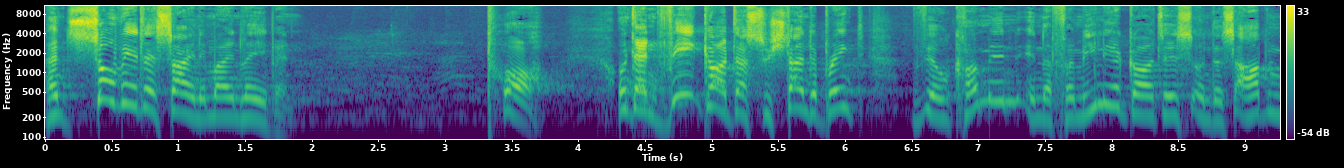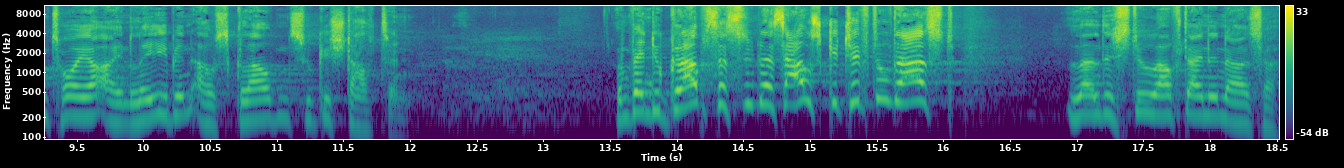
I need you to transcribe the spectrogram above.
und so wird es sein in meinem Leben. Boah. Und dann, wie Gott das zustande bringt, willkommen in der Familie Gottes und das Abenteuer, ein Leben aus Glauben zu gestalten. Und wenn du glaubst, dass du das ausgetüftelt hast, landest du auf deine Nase.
